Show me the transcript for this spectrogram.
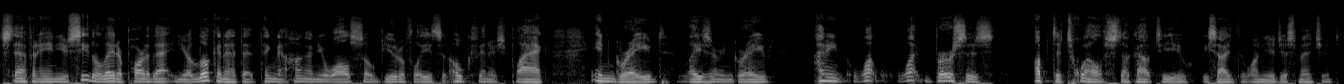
Stephanie, and you see the later part of that, and you're looking at that thing that hung on your wall so beautifully. It's an oak finish plaque, engraved, laser engraved. I mean, what what verses up to twelve stuck out to you besides the one you just mentioned?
